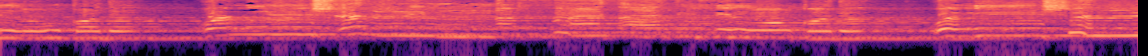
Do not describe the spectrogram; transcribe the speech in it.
العقد ومن شر النفاثات في العقد ومن شر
